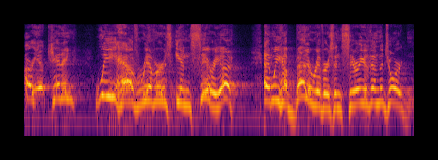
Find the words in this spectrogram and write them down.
Are you kidding? We have rivers in Syria and we have better rivers in Syria than the Jordan.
